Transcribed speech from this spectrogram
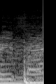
be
